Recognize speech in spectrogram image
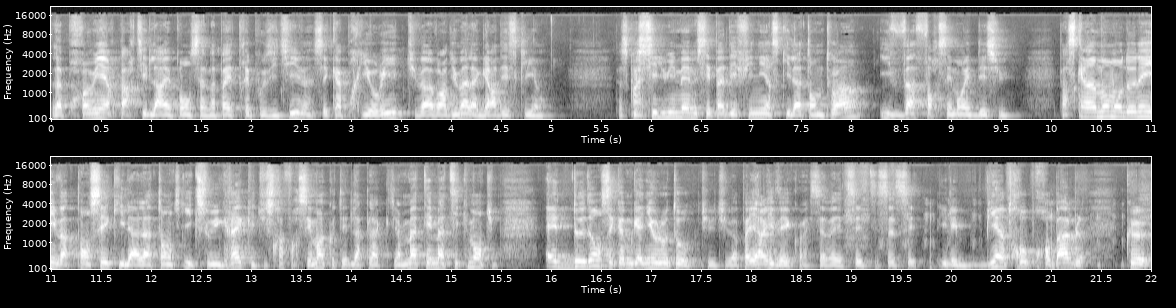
La première partie de la réponse, elle va pas être très positive, c'est qu'a priori, tu vas avoir du mal à garder ce client. Parce que si lui-même ne sait pas définir ce qu'il attend de toi, il va forcément être déçu. Parce qu'à un moment donné, il va penser qu'il a l'attente X ou Y et tu seras forcément à côté de la plaque. Mathématiquement, tu... être dedans, c'est comme gagner au loto. Tu, ne vas pas y arriver, quoi. Ça va être, il est bien trop probable que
